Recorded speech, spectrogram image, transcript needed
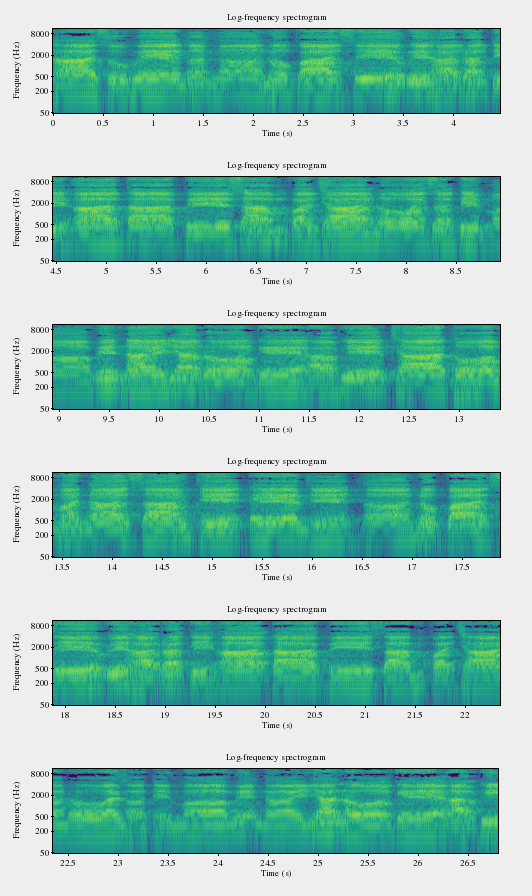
นาสุเวทนานุปัสสีวิหรติอาตาปิสัมปชานโนสติมาวินัยยโรเกอภิชาโทมนาสังจิตเตมจิตตานุปัสสิวิหรติอาตาปิสัมปชานโนสติมาวินัยยโลเกอภิ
